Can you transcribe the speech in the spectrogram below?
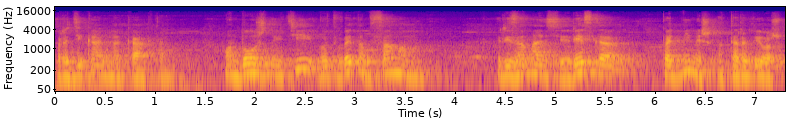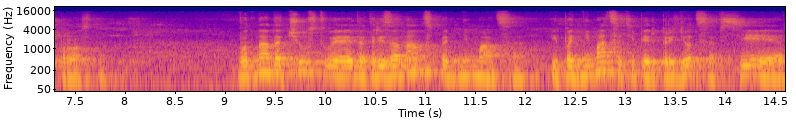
радикально как-то. Он должен идти вот в этом самом резонансе. Резко поднимешь, оторвешь просто. Вот надо, чувствуя этот резонанс, подниматься. И подниматься теперь придется всем.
